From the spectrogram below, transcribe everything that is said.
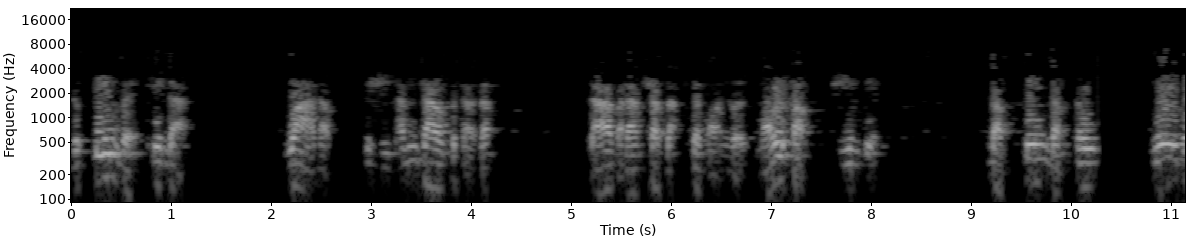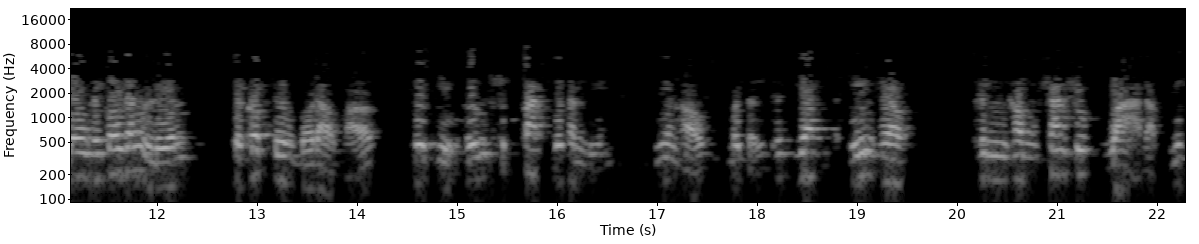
được tiến về thiên đàng, hòa đồng cái sự thanh cao của trời đất, đã và đang sắp đặt cho mọi người mỗi phật riêng biệt. Đập tiên đập tu, người tu phải cố gắng luyện cho khớp xương bộ đầu mở theo chiều hướng xuất phát của thanh niệm, nhân hậu mới tự thức giác tiến theo, khinh không sáng suốt hòa đập nhất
